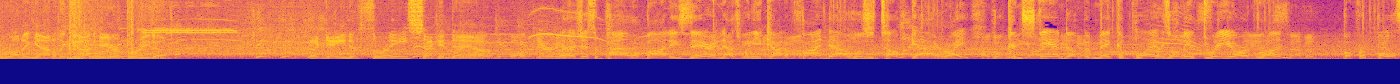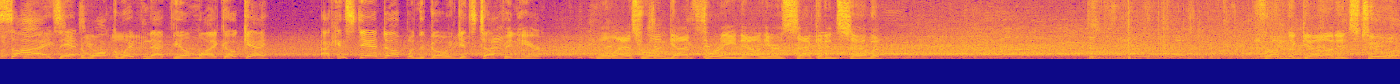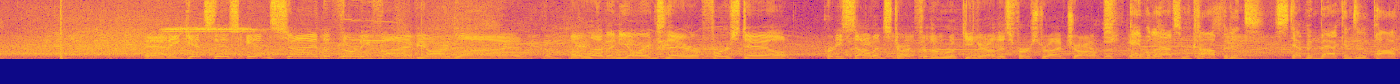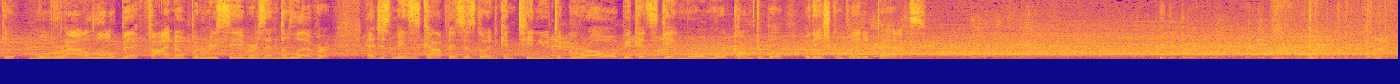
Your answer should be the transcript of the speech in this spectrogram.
Running out of the gun here, Breida. A gain of three, second down. The. That's just a pile of bodies there, and that's when you kind of find out who's a tough guy, right? Who can stand up and make a play. It was only a three-yard run, but for both sides, they had to walk away from that feeling like, okay, I can stand up when the going gets tough in here. The last run got three. Now here's second and seven. From the gun, it's Tua. And he gets this inside the 35-yard line. 11 yards there, first down. Pretty solid start for the rookie here on this first drive, Charles. Able to have some confidence, stepping back into the pocket, move around a little bit, find open receivers, and deliver. That just means his confidence is going to continue to grow because he's getting more and more comfortable with each completed pass.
